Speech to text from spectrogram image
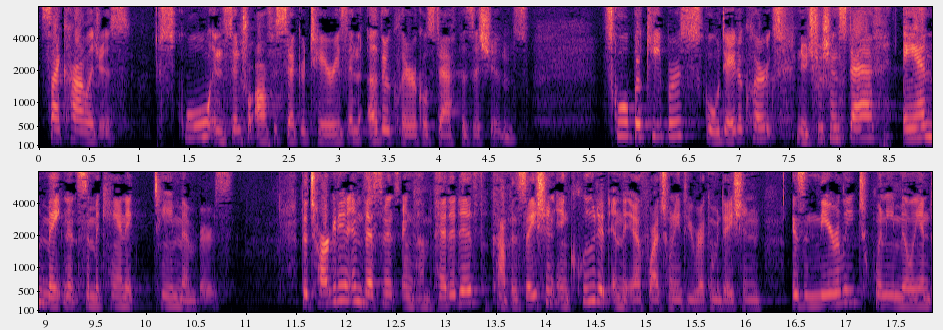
psychologists, school and central office secretaries, and other clerical staff positions, school bookkeepers, school data clerks, nutrition staff, and maintenance and mechanic team members. The targeted investments in competitive compensation included in the FY23 recommendation is nearly $20 million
